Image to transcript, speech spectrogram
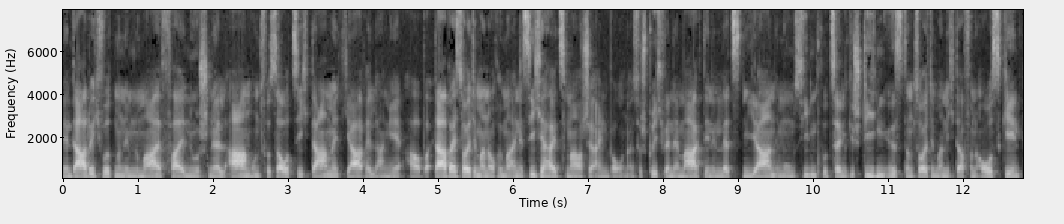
Denn dadurch wird man im Normalfall nur schnell arm und versaut sich damit jahrelange Arbeit. Dabei sollte man auch immer eine Sicherheitsmarge einbauen. Also sprich, wenn der Markt in den letzten Jahren immer um 7% gestiegen ist, dann sollte man nicht davon ausgehen,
